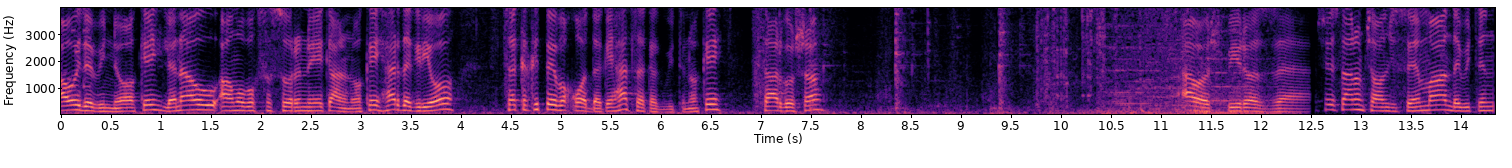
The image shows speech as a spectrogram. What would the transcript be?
ئەوەی دەبیننەوە ئۆکەی لەناو ئامۆ بۆکسە سۆرە نوێیەکانن ئۆکەی هەر دەگریەوە چەکەکت پێ بە قۆت دەکەی هەر چەکەک بیتن ئۆکەی سار گۆشە ئەوەش پیرۆزە شێستانم چاڵنجی سێمان دەبیتن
